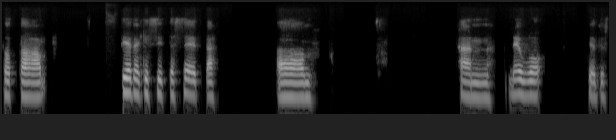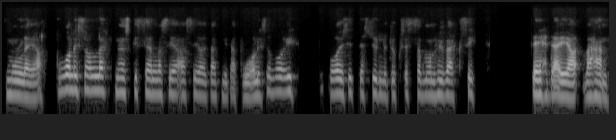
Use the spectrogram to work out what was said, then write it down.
tota, tietenkin sitten se, että ähm, hän neuvoi tietysti mulle ja puolisolle myöskin sellaisia asioita, mitä puoliso voi, voi sitten synnytyksessä mun hyväksi tehdä ja vähän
